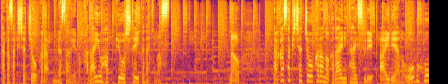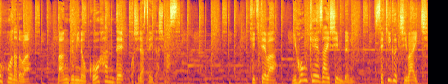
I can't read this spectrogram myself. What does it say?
高崎社長から皆さんへの課題を発表していただきます。なお高崎社長からの課題に対するアイデアの応募方法などは番組の後半でお知らせいたします。聞き手は日本経済新聞関口和一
